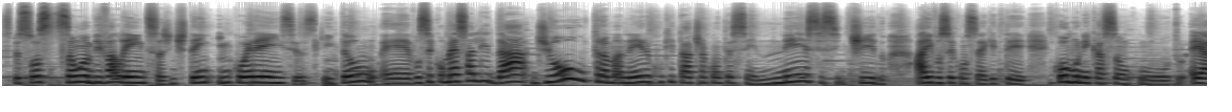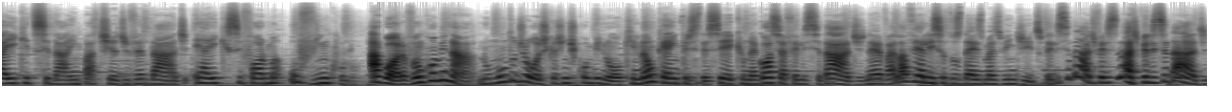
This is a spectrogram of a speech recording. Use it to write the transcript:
As pessoas são ambivalentes, a gente tem incoerências. Então, é, você começa a lidar de outra maneira com o que está te acontecendo. Nesse sentido, aí você consegue ter comunicação com o outro, é aí que se dá a empatia de verdade, é aí que se forma o vínculo. Agora, vamos combinar. No mundo de hoje que a gente combinou que não quer entristecer, que o negócio é a felicidade, né? Vai lá ver a lista dos 10 mais vendidos. Felicidade, felicidade, felicidade.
